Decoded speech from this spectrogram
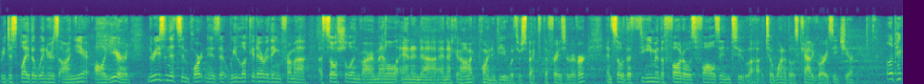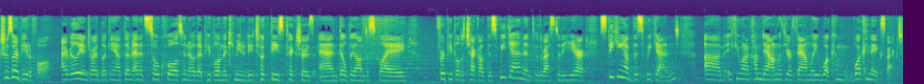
we display the winners on year all year. And the reason it's important is that we look at everything from a, a social, environmental, and an, uh, an, economic point of view with respect to the Fraser River. And so the theme of the photos falls into uh, to one of those categories each year. Well, the pictures are beautiful. I really enjoyed looking at them, and it's so cool to know that people in the community took these pictures and they'll be on display for people to check out this weekend and through the rest of the year. Speaking of this weekend, um, if you want to come down with your family, what can what can they expect?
